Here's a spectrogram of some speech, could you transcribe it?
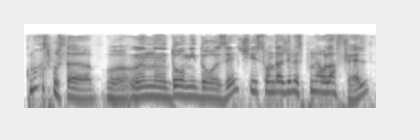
cum am spus, uh, în 2020 sondajele spuneau la fel, uh,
